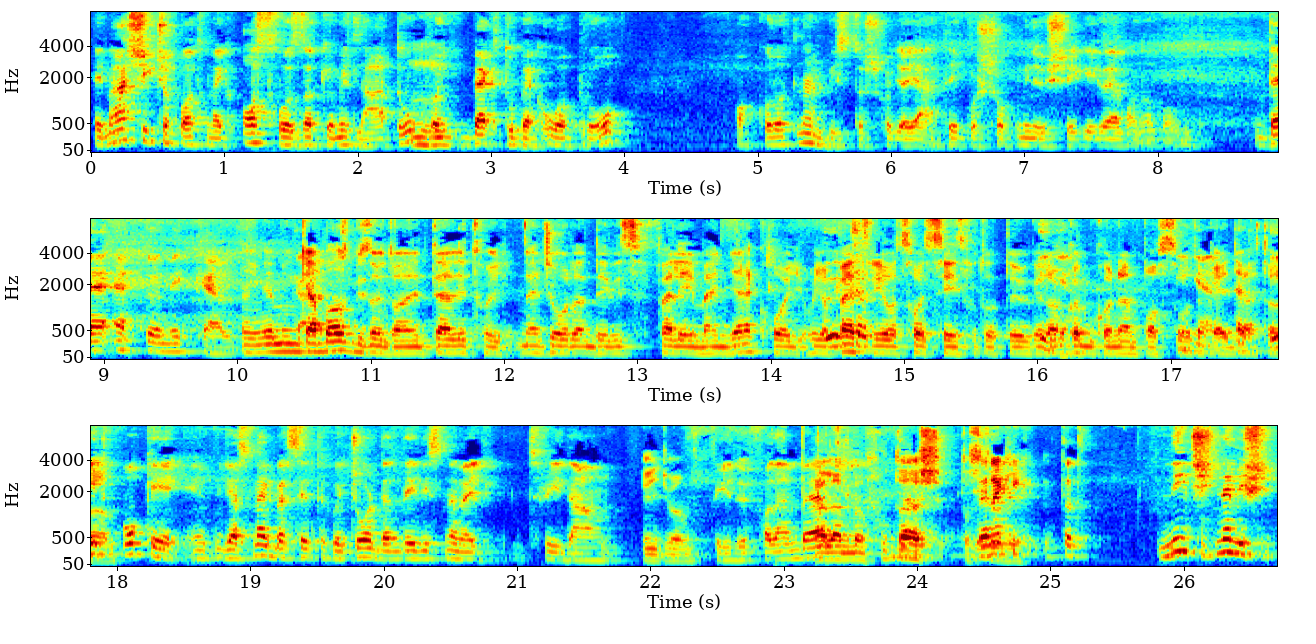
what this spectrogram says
egy másik csapat meg azt hozza ki, amit látunk, uh-huh. hogy back-to-back All-Pro, akkor ott nem biztos, hogy a játékosok minőségével van a gond. De ettől még kell. Engem inkább az bizonytalanít itt, hogy ne Jordan Davis felé menjek, hogy, hogy a Ő csak- Patriots hogy szétfutott őket, Igen. akkor, amikor nem passzoltak Igen, egyáltalán. oké, okay, ugye azt megbeszéltük, hogy Jordan Davis nem egy three down Így van. védőfalember. Ellenben futás, de de nekik, tehát Nincs nem is,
